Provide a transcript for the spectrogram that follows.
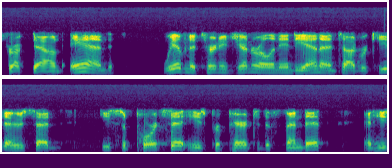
struck down. And we have an attorney general in Indiana, and Todd Rokita who said he supports it, he's prepared to defend it, and he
